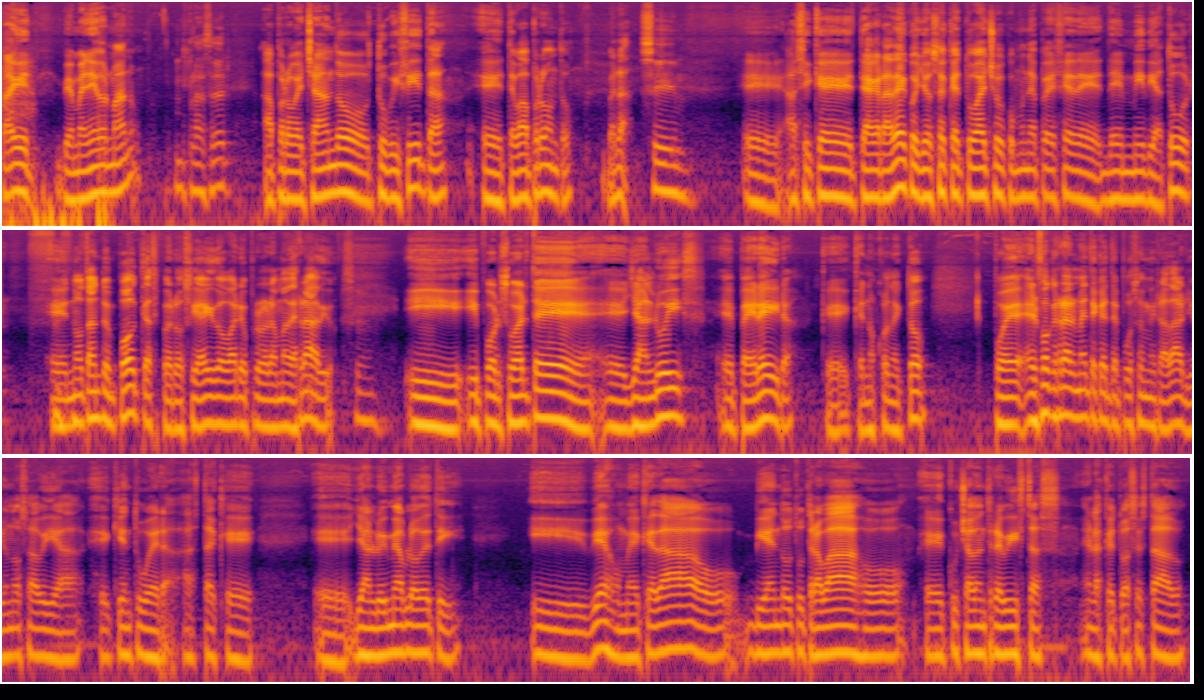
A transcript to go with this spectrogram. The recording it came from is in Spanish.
Said, bienvenido hermano. Un placer. Aprovechando tu visita, eh, te va pronto, ¿verdad? Sí. Eh, así que te agradezco. Yo sé que tú has hecho como una especie de, de media tour. Eh, no tanto en podcast, pero sí ha ido a varios programas de radio. Sí. Y, y por suerte, Jean Luis Pereira, que, que nos conectó, pues él fue que realmente que te puso en mi radar. Yo no sabía quién tú eras hasta que Jean Luis me habló de ti. Y viejo, me he quedado viendo tu trabajo, he escuchado entrevistas en las que tú has estado.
